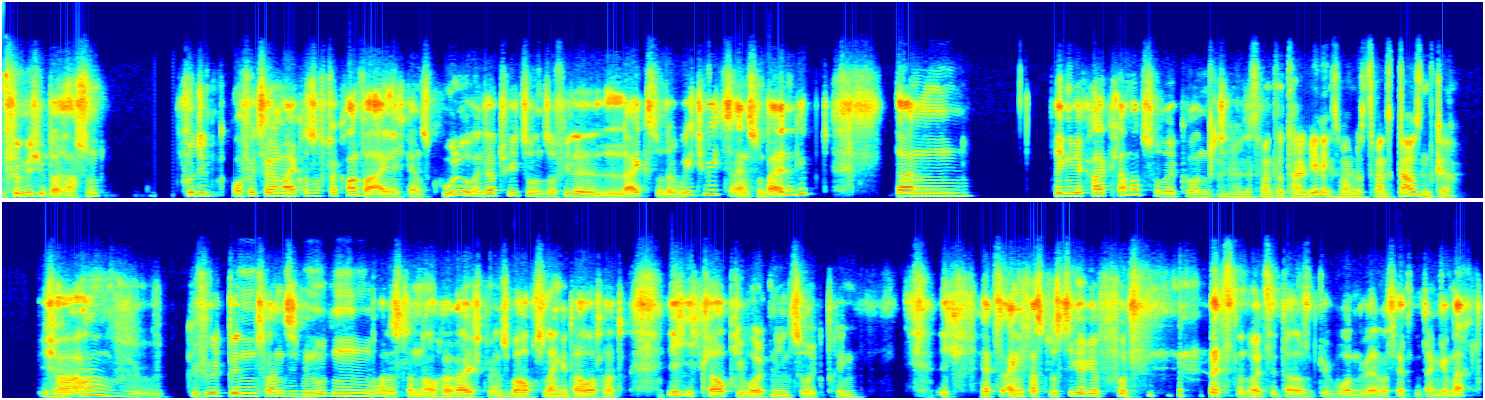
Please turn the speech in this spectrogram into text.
Für mich überraschend für den offiziellen Microsoft-Account. War eigentlich ganz cool. Wenn der Tweet so und so viele Likes oder Retweets, eins von beiden gibt, dann bringen wir Karl Klammer zurück. Und ja, das waren total wenig, es waren bloß 20.000, gell? Ja, gefühlt binnen 20 Minuten war das dann auch erreicht, wenn es überhaupt so lange gedauert hat. Ich, ich glaube, die wollten ihn zurückbringen. Ich hätte es eigentlich fast lustiger gefunden, wenn es nur 19.000 geworden wären. Was hätten sie dann gemacht?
